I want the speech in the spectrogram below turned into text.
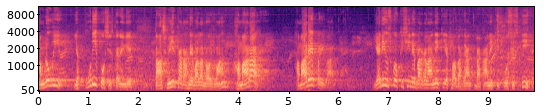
हम लोग भी यह पूरी कोशिश करेंगे कश्मीर का रहने वाला नौजवान हमारा है हमारे परिवार का है। यदि उसको किसी ने बरगलाने की अथवा बहकाने की कोशिश की है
